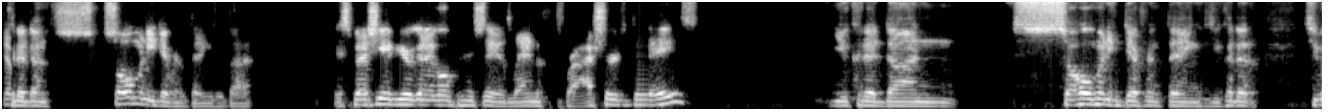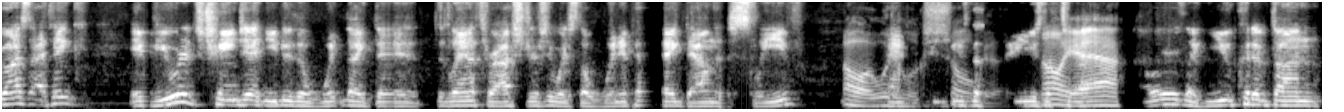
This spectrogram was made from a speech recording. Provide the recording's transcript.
Yep. Could have done so many different things with that. Especially if you're going to go potentially Atlanta Thrashers days, you could have done so many different things. You could have, to be honest, I think if you were to change it and you do the like the, the Atlanta Thrashers jersey, where it's the Winnipeg down the sleeve, Oh, it would have looked so the- good. Oh yeah, colors, like you could have done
